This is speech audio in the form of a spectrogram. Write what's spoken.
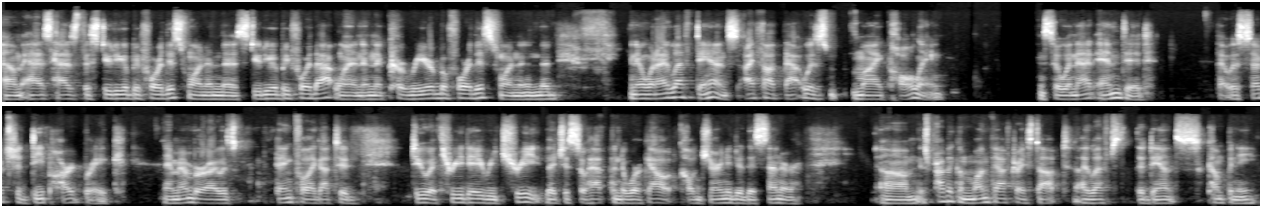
um, as has the studio before this one and the studio before that one and the career before this one and the you know when i left dance i thought that was my calling and so when that ended that was such a deep heartbreak and i remember i was thankful i got to do a three day retreat that just so happened to work out called journey to the center um, it's probably like a month after i stopped i left the dance company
